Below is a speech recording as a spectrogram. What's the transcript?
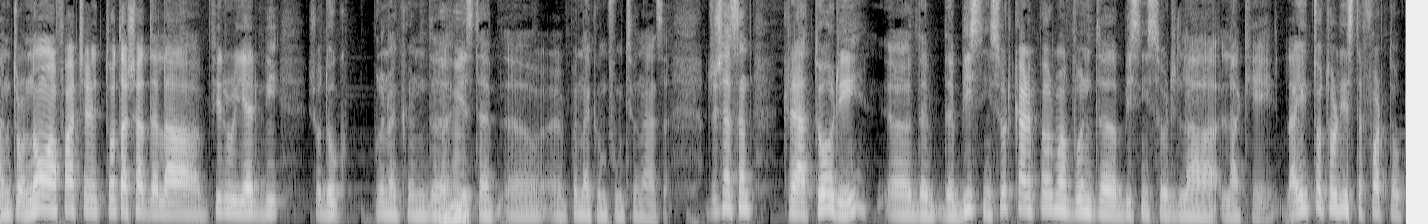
într-o nouă afacere, tot așa de la firul ierbii și o duc până când uh-huh. este uh, până când funcționează. Aceștia sunt creatorii uh, de, de business-uri care pe urmă vând business-uri la, la cheie. La ei totul este foarte ok.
